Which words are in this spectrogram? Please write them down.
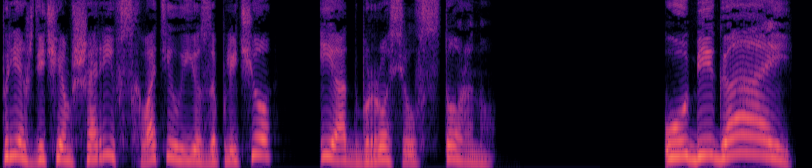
прежде чем шариф схватил ее за плечо и отбросил в сторону. «Убегай!»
